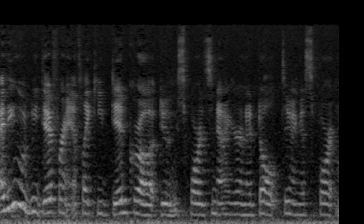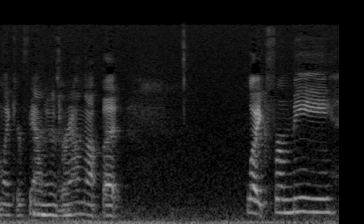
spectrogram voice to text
I think it would be different if like you did grow up doing sports. And now you're an adult doing a sport and like your family was Mhm. around that. But like for me,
